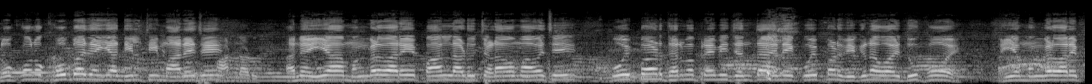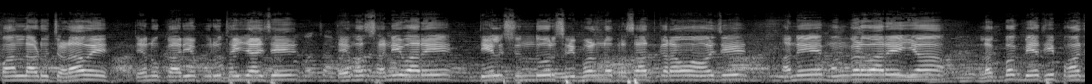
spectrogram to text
લોકોનો ખૂબ જ અહીંયા દિલથી માને છે. અને અહીંયા મંગળવારે પાન લાડુ ચડાવવામાં આવે છે. કોઈ પણ ધર્મપ્રેમી જનતા એને કોઈ પણ વિઘ્ન હોય, દુઃખ હોય, અહીંયા મંગળવારે પાન લાડુ ચડાવે, તેનું કાર્ય પૂરું થઈ જાય છે. તેમજ શનિવારે તેલ સિંદૂર, શ્રીફળનો પ્રસાદ કરાવવામાં આવે છે અને મંગળવારે અહીંયા લગભગ બેથી પાંચ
